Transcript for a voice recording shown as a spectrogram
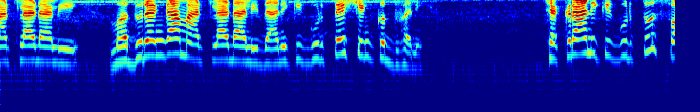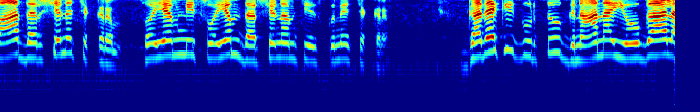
మాట్లాడాలి మధురంగా మాట్లాడాలి దానికి గుర్తే శంకుధ్వని చక్రానికి గుర్తు స్వదర్శన చక్రం స్వయంని స్వయం దర్శనం చేసుకునే చక్రం. గదకి గుర్తు జ్ఞాన యోగాల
